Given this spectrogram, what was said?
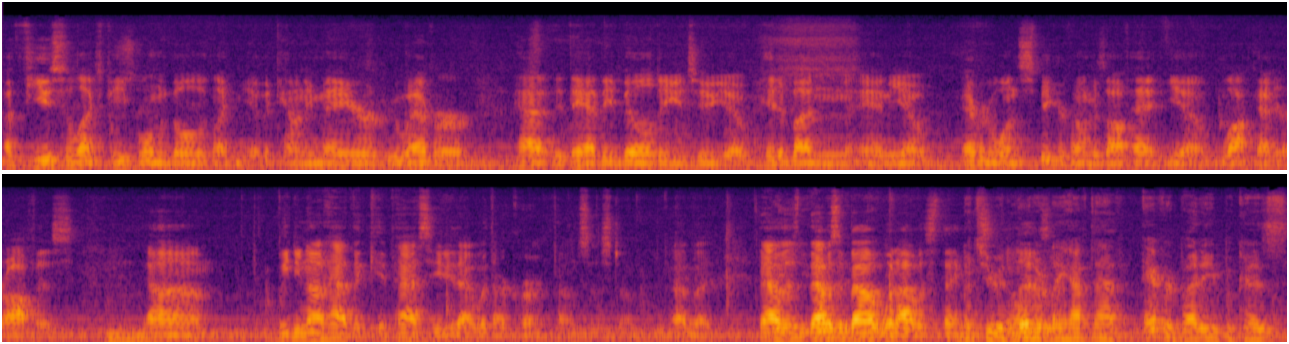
a few select people in the building, like, you know, the county mayor, or whoever, had, they had the ability to, you know, hit a button and, you know, everyone's speakerphone goes off, hey, you know, lock down your office. Um, we do not have the capacity to do that with our current phone system. Uh, but that was, that was about what I was thinking. But you would literally have to have everybody because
